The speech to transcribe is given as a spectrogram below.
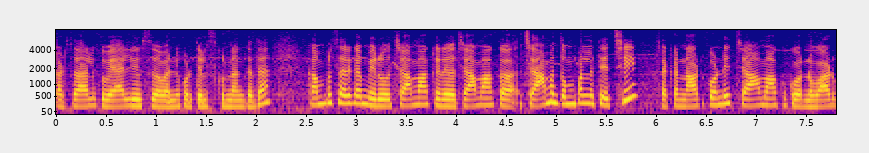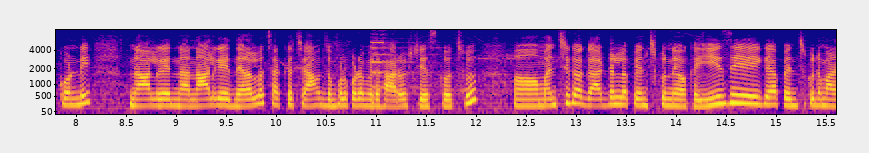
అటు తాలూకు వాల్యూస్ అవన్నీ కూడా తెలుసుకున్నాం కదా. కంపల్సరీగా మీరు చామాకు చామాక చామ దుంపలను తెచ్చి చక్కగా నాటుకోండి చామాకు కూరను వాడుకోండి. నాలుగైదు నాలుగైదు నెలల్లో చక్కగా చామ దుంపలు కూడా మీరు హార్వెస్ట్ చేసుకోవచ్చు. మంచిగా గార్డెన్లో పెంచుకునే ఒక ఈజీగా పెంచుకునే మన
